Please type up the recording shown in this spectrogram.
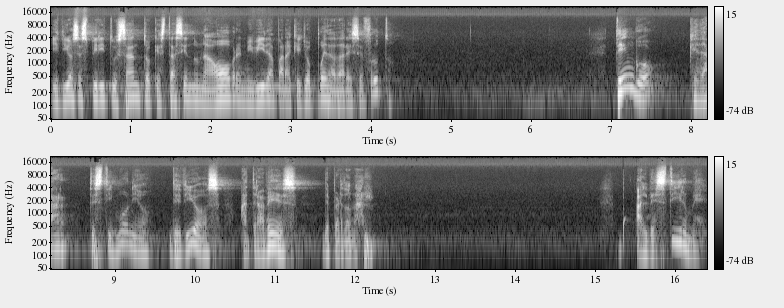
y Dios Espíritu Santo que está haciendo una obra en mi vida para que yo pueda dar ese fruto. Tengo que dar testimonio de Dios a través de perdonar. Al vestirme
